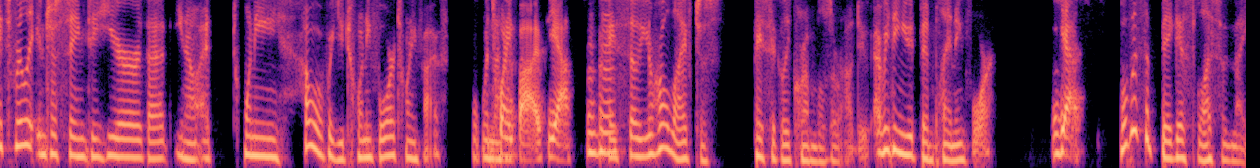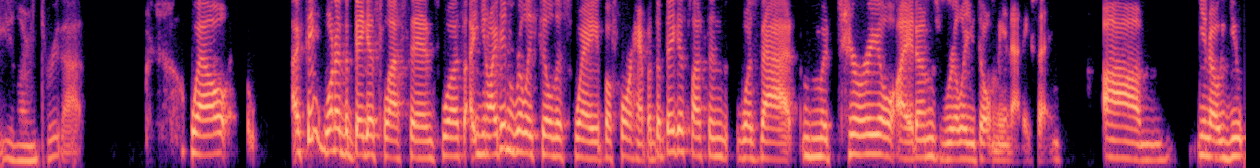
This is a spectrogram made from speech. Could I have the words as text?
it's really interesting to hear that, you know, at 20, how old were you? 24, 25? When 25, yeah. Mm-hmm. Okay, so your whole life just basically crumbles around you. Everything you'd been planning for. Yes. What was the biggest lesson that you learned through that? Well, I think one of the biggest lessons was, you know, I didn't really feel this way beforehand, but the biggest lesson was that material items really don't mean anything. Um, you know, you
